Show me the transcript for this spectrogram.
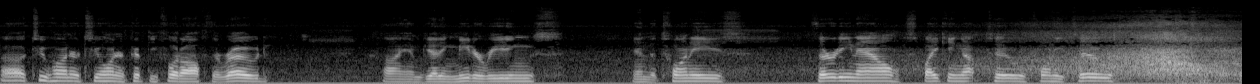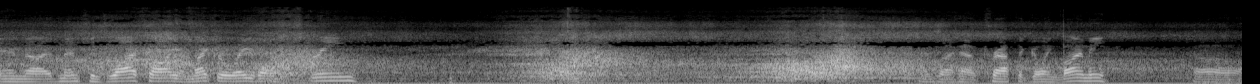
uh, 200, 250 foot off the road. I am getting meter readings in the 20s, 30 now, spiking up to 22. And uh, it mentions Wi-Fi and microwave on the screen. As I have traffic going by me. Uh,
